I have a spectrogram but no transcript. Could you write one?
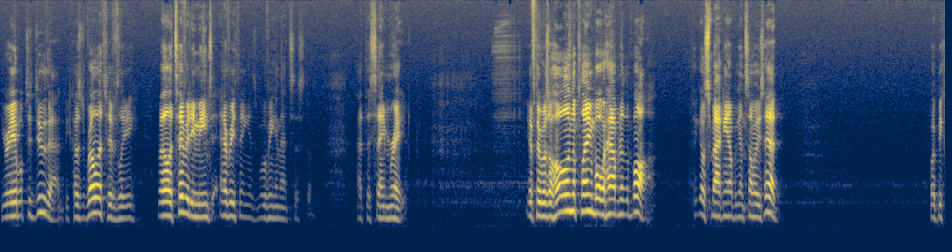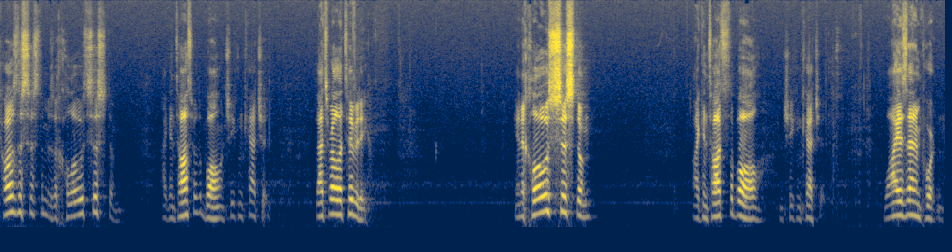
you're able to do that because relatively, relativity means everything is moving in that system at the same rate. If there was a hole in the plane, what would happen to the ball? It goes smacking up against somebody's head. But because the system is a closed system, I can toss her the ball and she can catch it. That's relativity. In a closed system, I can toss the ball and she can catch it. Why is that important?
